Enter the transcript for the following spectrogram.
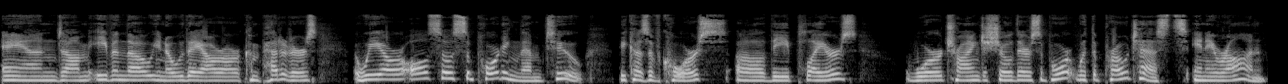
And um, even though, you know, they are our competitors, we are also supporting them too. Because, of course, uh, the players were trying to show their support with the protests in Iran.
